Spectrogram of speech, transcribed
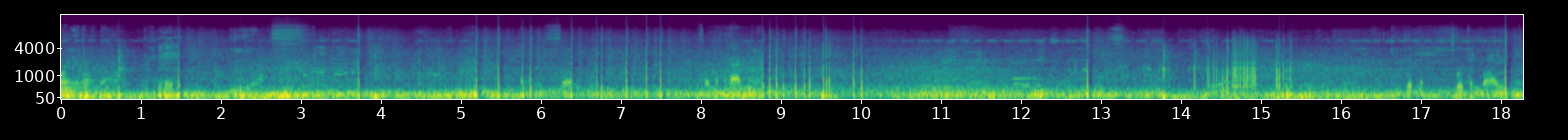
Yes. Bring it on down. Yes. That is so cool. It's like a Pac-Man. Oops. See that? Keep hitting the freaking volume. there.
